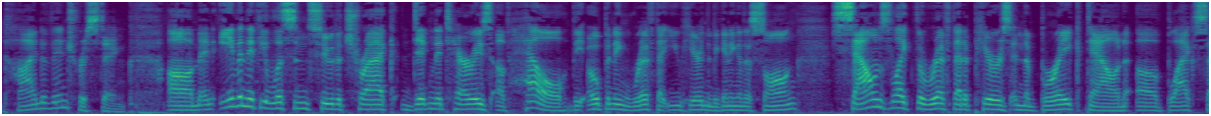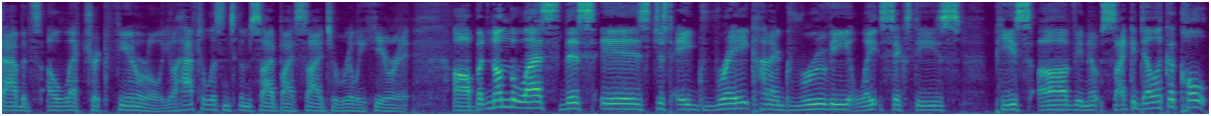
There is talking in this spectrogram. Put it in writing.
kind of interesting. Um, and even if you listen to the track Dignitaries of Hell, the opening riff that you hear in the beginning of the song sounds like the riff that appears in the breakdown of Black Sabbath's Electric Funeral. You'll have to listen to them side by side to really hear it. Uh, but nonetheless, this is just a great, kind of groovy late 60s piece of you know psychedelic occult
